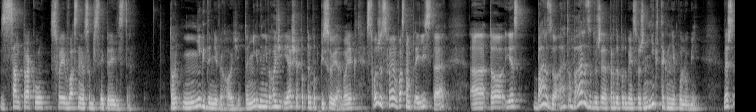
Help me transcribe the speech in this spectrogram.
z soundtracku swojej własnej osobistej playlisty. To nigdy nie wychodzi. To nigdy nie wychodzi i ja się pod tym podpisuję, bo jak stworzę swoją własną playlistę, to jest bardzo, ale to bardzo duże prawdopodobieństwo, że nikt tego nie polubi. Wiesz,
